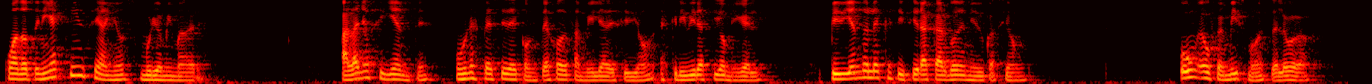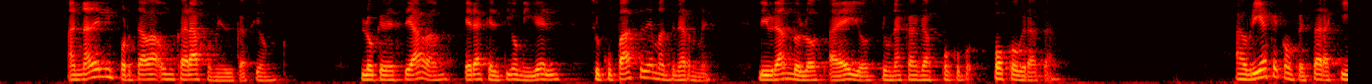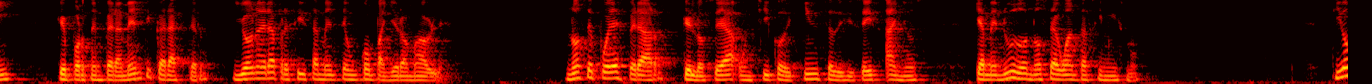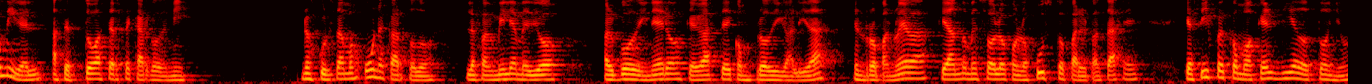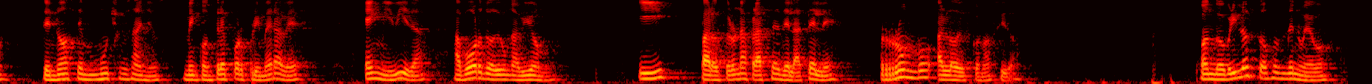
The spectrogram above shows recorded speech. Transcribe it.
Cuando tenía 15 años murió mi madre. Al año siguiente, una especie de consejo de familia decidió escribir a tío Miguel, pidiéndole que se hiciera cargo de mi educación. Un eufemismo, desde luego, a nadie le importaba un carajo mi educación. Lo que deseaban era que el tío Miguel se ocupase de mantenerme, librándolos a ellos de una carga poco, poco grata. Habría que confesar aquí que por temperamento y carácter yo no era precisamente un compañero amable. No se puede esperar que lo sea un chico de 15 o 16 años que a menudo no se aguanta a sí mismo. Tío Miguel aceptó hacerse cargo de mí, nos cruzamos una carta o dos. La familia me dio algo de dinero que gasté con prodigalidad en ropa nueva, quedándome solo con lo justo para el pasaje Y así fue como aquel día de otoño, de no hace muchos años, me encontré por primera vez en mi vida a bordo de un avión y, para usar una frase de la tele, rumbo a lo desconocido. Cuando abrí los ojos de nuevo,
